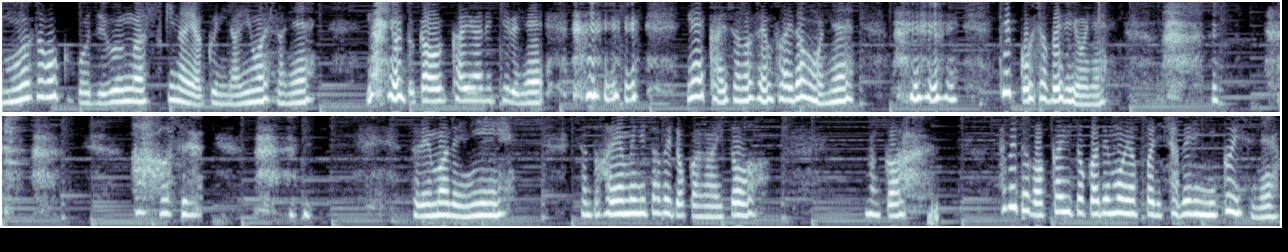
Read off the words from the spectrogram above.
ものすごくこう自分が好きな役になりましたね。何をとかを会話できるね。ね、会社の先輩だもんね。結構喋るよね。はぁ、はする。それまでに、ちゃんと早めに食べとかないと、なんか、食べたばっかりとかでもやっぱり喋りにくいしね。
